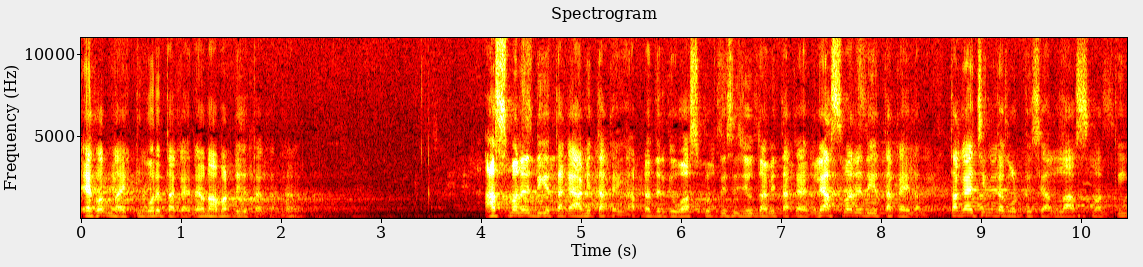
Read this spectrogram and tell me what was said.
এখন না, একটু পরে তাকায় না, এখন আমার দিকে তাকান হ্যাঁ? আসমানের দিকে তাকায়, আমি তাকাই। আপনাদেরকে ওয়াশ করতেছি, যেহেতু আমি তাকাই বলে, আসমানের দিকে তাকাইলাম। তাকায় চিন্তা করতেছি, আল্লাহ আসমান কি?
